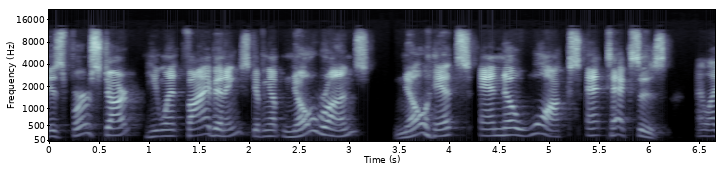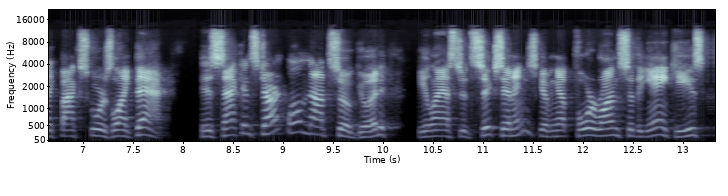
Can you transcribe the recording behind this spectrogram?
His first start, he went five innings, giving up no runs, no hits, and no walks at Texas. I like box scores like that. His second start, well, not so good. He lasted six innings, giving up four runs to the Yankees,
